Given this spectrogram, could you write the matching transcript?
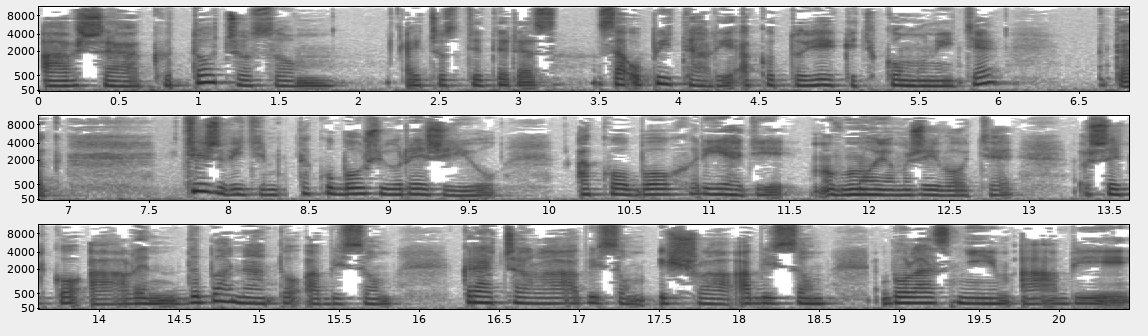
Avšak to, čo som, aj čo ste teraz sa opýtali, ako to je, keď v komunite, tak tiež vidím takú Božiu režiu, ako Boh riadi v mojom živote všetko a len dba na to, aby som kráčala, aby som išla, aby som bola s ním a aby,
